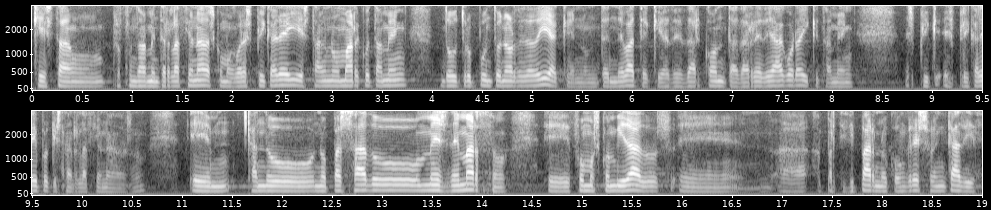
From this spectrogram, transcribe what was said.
que están profundamente relacionadas, como agora explicarei, e están no marco tamén do outro punto na orde da día, que non ten debate, que é de dar conta da rede Ágora e que tamén explicarei porque están relacionados. Non? Eh, cando no pasado mes de marzo eh, fomos convidados eh, a, a participar no Congreso en Cádiz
